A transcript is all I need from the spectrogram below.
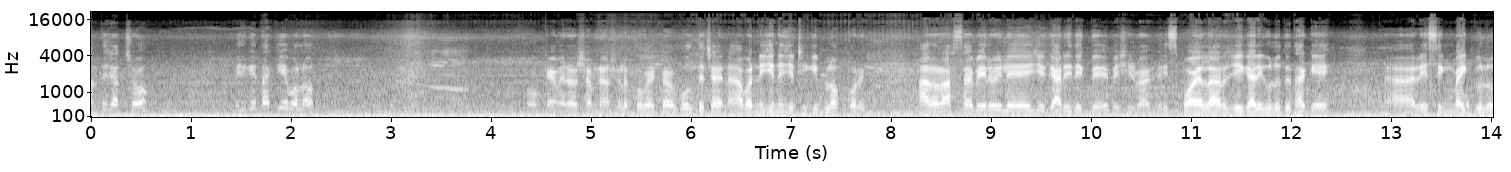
আনতে যাচ্ছ? এদিকে তাকিয়ে বলো। ও, ক্যামেরার সামনে আসলে খুব একটা বলতে চায় না, আবার নিজে নিজে ঠিকই ব্লক করে। আর রাস্তায় বের হইলে এই যে গাড়ি দেখবে, বেশিরভাগ স্পয়লার যে গাড়িগুলোতে থাকে রেসিং বাইকগুলো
